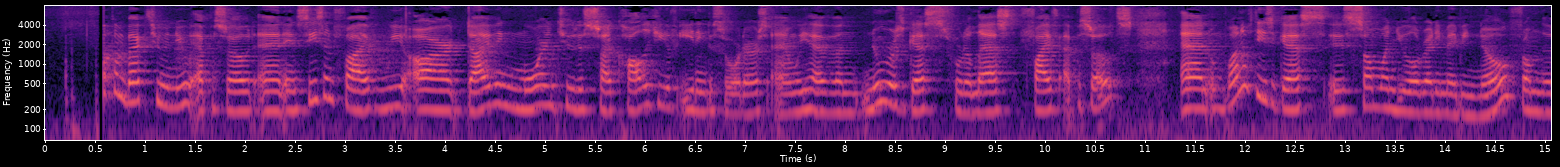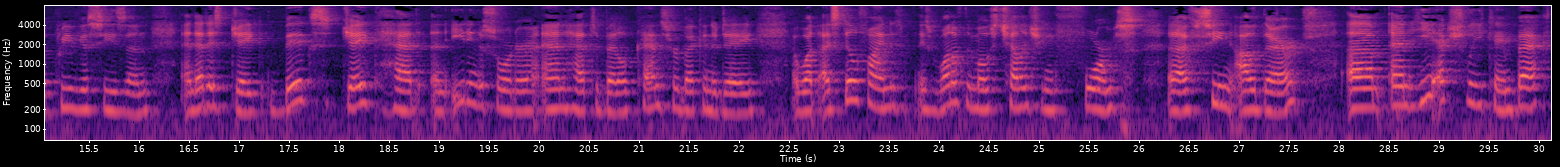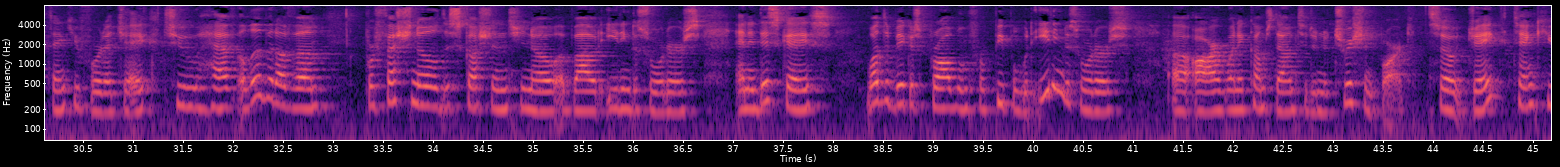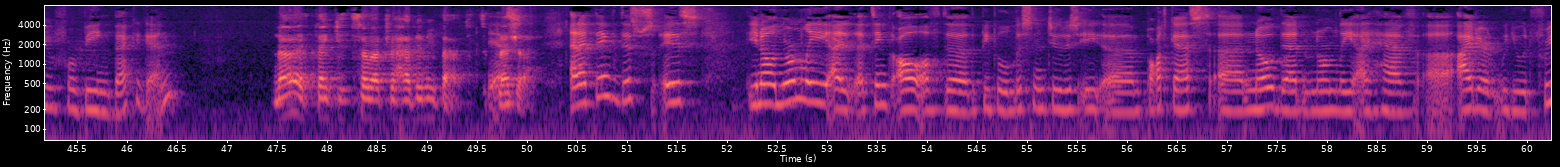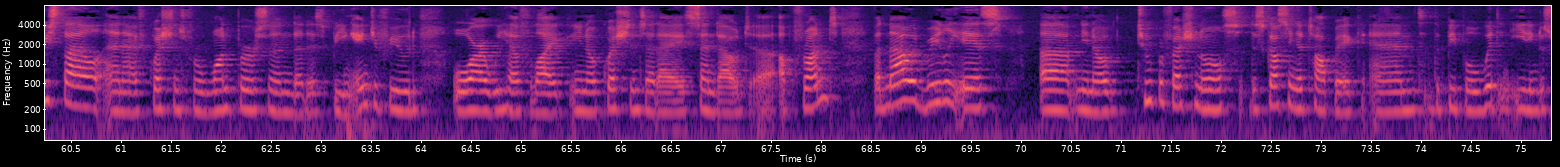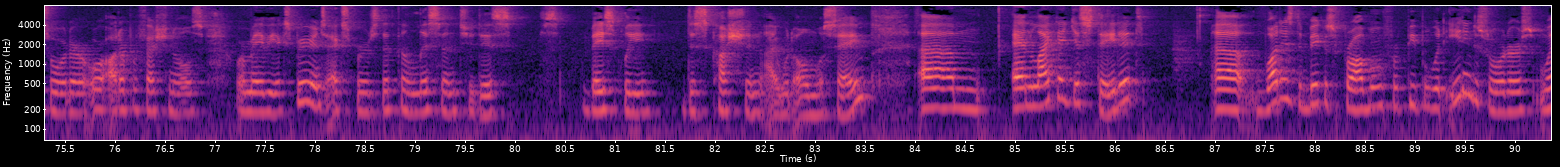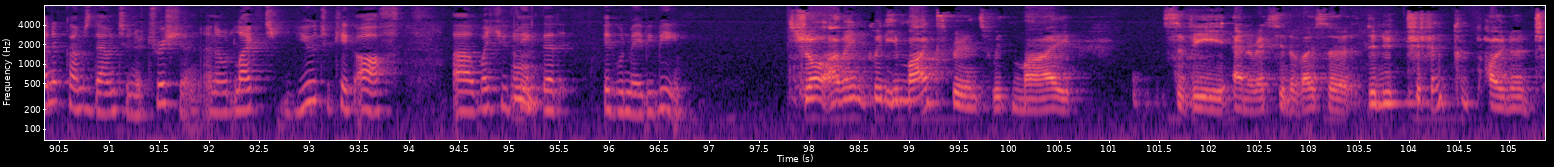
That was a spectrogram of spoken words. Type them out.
Welcome back to a new episode, and in season 5, we are diving more into the psychology of eating disorders, and we have uh, numerous guests for the last five episodes. And one of these guests is someone you already maybe know from the previous season, and that is Jake Biggs. Jake had an eating disorder and had to battle cancer back in the day. What I still find is one of the most challenging forms that I've seen out there. Um, and he actually came back, thank you for that, Jake, to have a little bit of a professional discussions, you know, about eating disorders. And in this case, what the biggest problem for people with eating disorders uh, are when it comes down to the nutrition part. So, Jake, thank you for being back again. No, thank you so much for having me back. It's a yes. pleasure. And I think this is, you know, normally I, I think all of the, the people listening to this uh, podcast uh, know that normally I have uh, either we do it freestyle and I have questions for one person that is being interviewed, or we have like, you know, questions that I send out uh, up front. But now it really is uh, you know, two professionals discussing a topic and the people with an eating disorder or other professionals or maybe experienced experts that can listen to this basically discussion, I would almost say. Um, and like I just stated, uh, what is the biggest problem for people with eating disorders when it comes down to nutrition? And I would like you to kick off uh, what you mm. think that it would maybe be. Sure. I mean, Queenie, in my experience with my severe anorexia nervosa, the nutrition component,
